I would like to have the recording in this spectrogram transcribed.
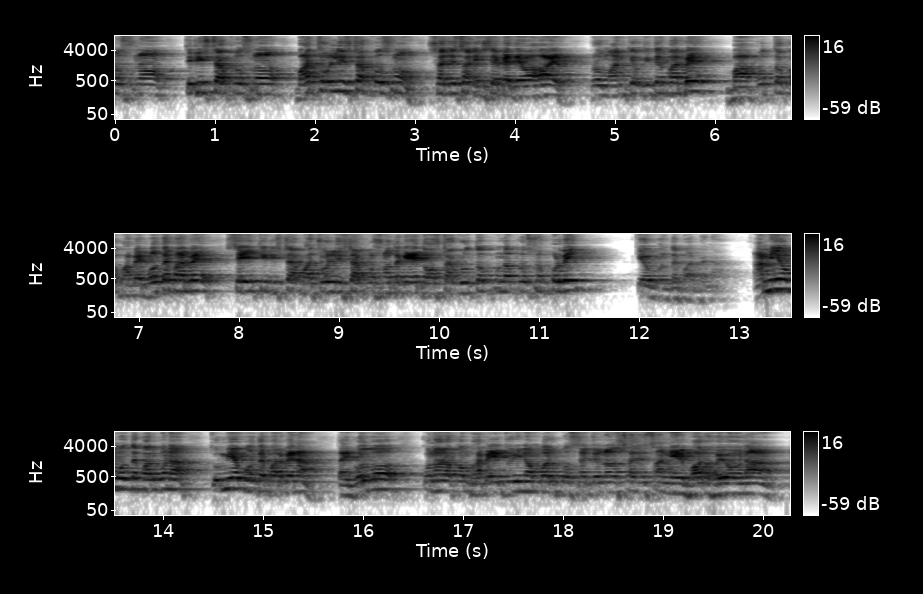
প্রশ্ন, তিরিশটা প্রশ্ন বা চল্লিশটা প্রশ্ন সাজেশন হিসেবে দেওয়া হয়, প্রমাণ কেউ দিতে পারবে বা প্রত্যক্ষভাবে বলতে পারবে, সেই তিরিশটা বা চল্লিশটা প্রশ্ন থেকে দশটা গুরুত্বপূর্ণ প্রশ্ন পড়বেই। কেউ বলতে পারবে না। আমিও বলতে পারব না, তুমিও বলতে পারবে না। তাই বলব কোনো রকম ভাবে দুই নম্বর প্রশ্নের জন্য সাজেশন নির্ভর হয়েও না।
